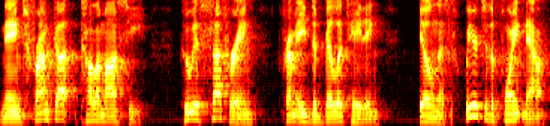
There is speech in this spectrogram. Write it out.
named Franca Calamasi, who is suffering from a debilitating illness. We are to the point now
